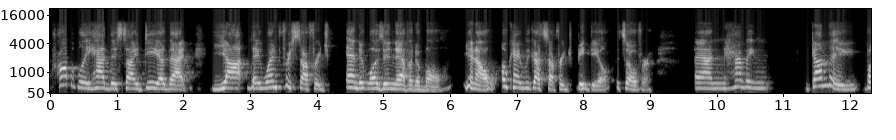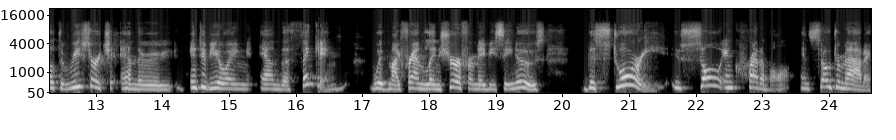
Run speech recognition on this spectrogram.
probably had this idea that, yeah, they went for suffrage, and it was inevitable. You know, okay, we got suffrage, big deal, it's over. And having done the both the research and the interviewing and the thinking with my friend Lynn Sherr from ABC News, the story is so incredible and so dramatic.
